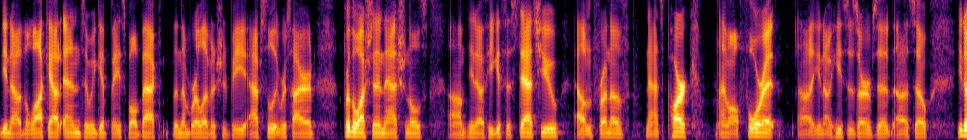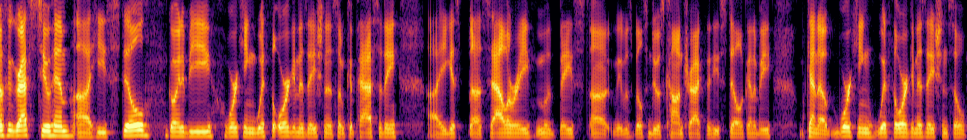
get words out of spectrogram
you know the lockout ends and we get baseball back the number 11 should be absolutely retired for the washington nationals. Um, you know if he gets a statue out in front of nats park i'm all for it. Uh, you know he deserves it. Uh, so you know congrats to him. Uh, he's still going to be working with the organization in some capacity uh, he gets uh, salary based. Uh, it was built into his contract that he's still going to be kind of working with the organization. So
